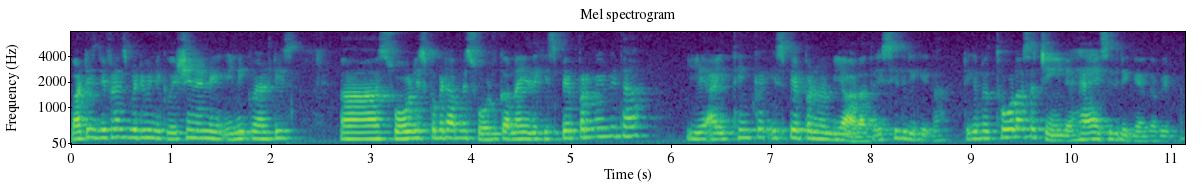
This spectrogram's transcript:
what is difference between equation and inequalities solve इसको बेटा आपने सोल्व करना है। देखिए इस पेपर में भी था ये आई थिंक इस पेपर में भी आ रहा था इसी तरीके का। ठीक है तो थोड़ा सा चेंज है, है इसी तरीके का पेपर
